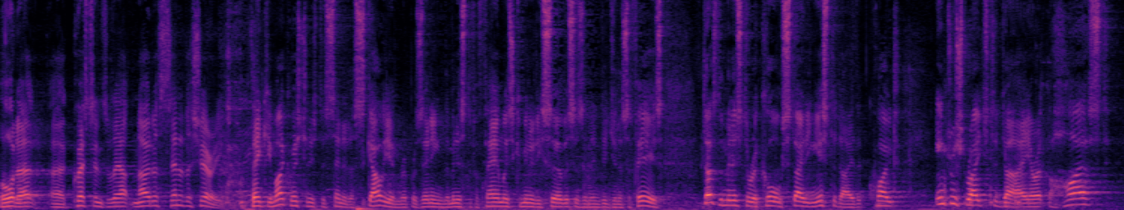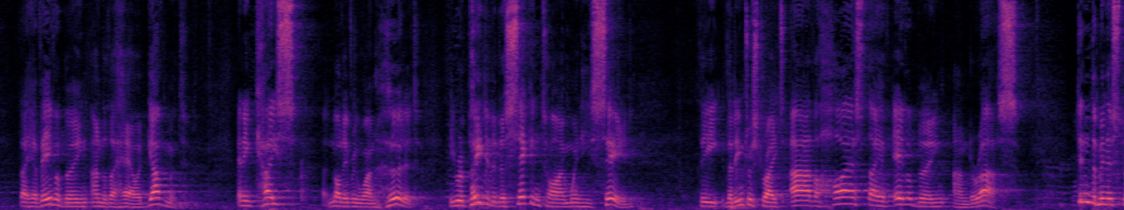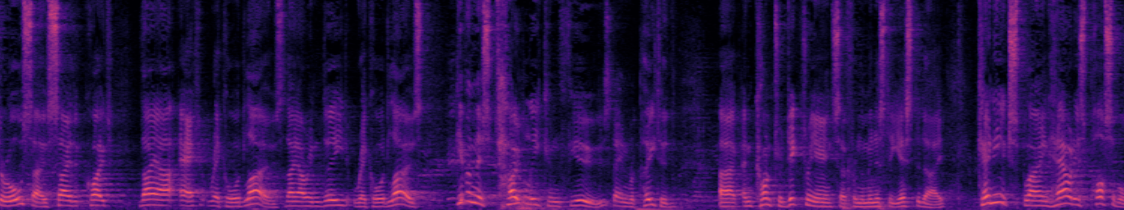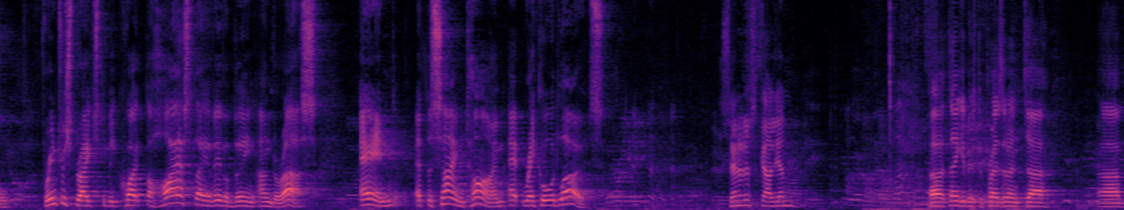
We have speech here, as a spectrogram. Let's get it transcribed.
Order. Uh, questions without notice. Senator Sherry. Thank you. My question is to Senator Scullion, representing the Minister for Families, Community Services and Indigenous Affairs. Does the minister recall stating yesterday that, quote, interest rates today are at the highest they have ever been under the Howard government? And in case not everyone heard it, he repeated it a second time when he said the, that interest rates are the highest they have ever been under us. Didn't the minister also say that, quote, they are at record lows? They are indeed record lows. Given this totally confused and repeated uh, and contradictory answer from the minister yesterday, can he explain how it is possible for interest rates to be, quote, the highest they have ever been under us and, at the same time, at record lows? Senator Scullion. Uh, thank you, Mr President. Uh, uh,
